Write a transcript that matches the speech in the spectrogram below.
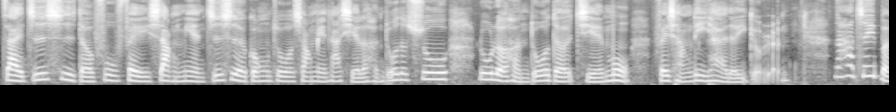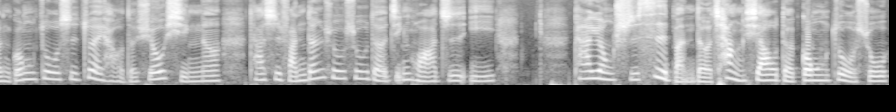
在知识的付费上面，知识的工作上面，他写了很多的书，录了很多的节目，非常厉害的一个人。那他这一本工作是最好的修行呢？它是樊登说书的精华之一。他用十四本的畅销的工作书，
